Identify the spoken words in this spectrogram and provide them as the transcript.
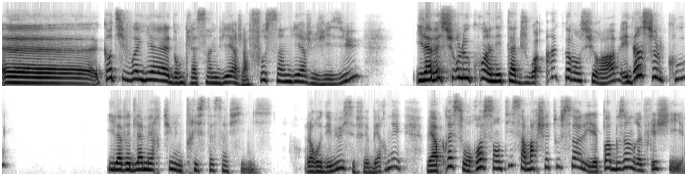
Euh, quand il voyait donc la Sainte Vierge, la fausse Sainte Vierge et Jésus, il avait sur le coup un état de joie incommensurable et d'un seul coup, il avait de l'amertume, une tristesse infinie. Alors au début, il s'est fait berner, mais après son ressenti, ça marchait tout seul, il n'avait pas besoin de réfléchir.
